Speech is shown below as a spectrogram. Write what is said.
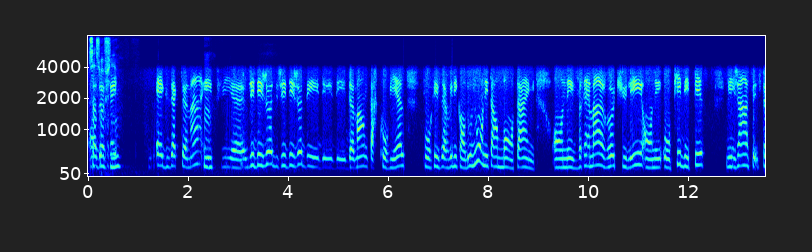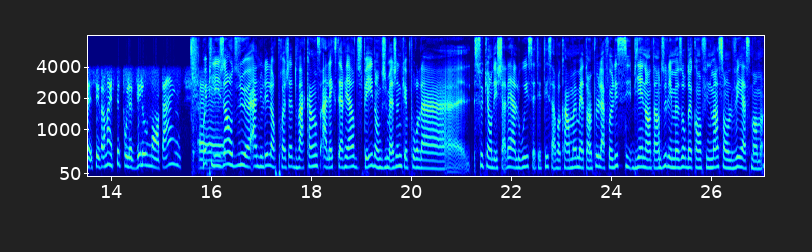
ça soit fini. Exactement. Et hmm. puis euh, j'ai déjà j'ai déjà des, demandes par courriel pour réserver les condos. Nous, on est en montagne. On est vraiment reculé. On est au pied des pistes. Les gens, c'est vraiment un site pour le vélo de montagne. Oui, puis les euh, gens ont dû euh, annuler leur projet de vacances à l'extérieur du pays. Donc, j'imagine que pour la ceux qui ont des chalets à louer cet été, ça va quand même être un peu la folie si, bien entendu, les mesures de confinement sont levées à ce moment.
